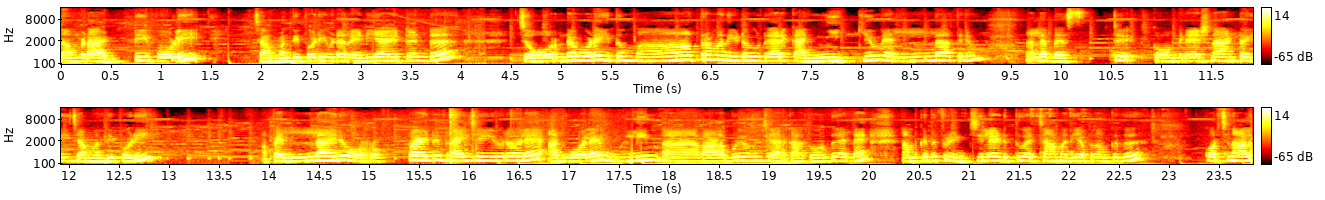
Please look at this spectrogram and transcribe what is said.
നമ്മുടെ അടിപൊളി ചമ്മന്തിപ്പൊടി ഇവിടെ റെഡി ആയിട്ടുണ്ട്. ചോറിന്റെ കൂടെ ഇത് മാത്രം മതി കേട്ടോ കൂട്ടുകാരെ. കഞ്ഞിക്കും എല്ലാത്തിനും നല്ല ബെസ്റ്റ് കോമ്പിനേഷനാണ് കേട്ടോ ഈ ചമ്മന്തിപ്പൊടി. അപ്പം എല്ലാവരും ഉറപ്പായിട്ടും ട്രൈ ചെയ്യൂലോലെ അതുപോലെ ഉള്ളിയും ആ, വാളംപുളിയും ഒന്നും ചേർക്കാത്തതുകൊണ്ട് തന്നെ നമുക്കിത് ഫ്രിഡ്ജിൽ എടുത്തു വെച്ചാൽ മതി. അപ്പം നമുക്കിത് കുറച്ച് നാൾ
